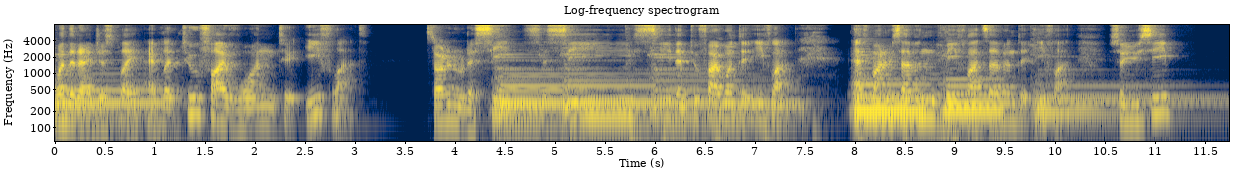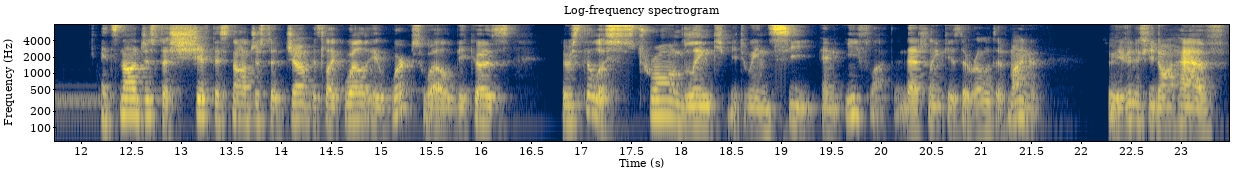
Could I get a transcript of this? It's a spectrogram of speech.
What did I just play? I played 251 to E flat started with a C, C, C, then 2, 5, 1 to E flat, F minor 7, B flat 7 to E flat. So you see, it's not just a shift, it's not just a jump. It's like, well, it works well because there's still a strong link between C and E flat, and that link is the relative minor. So even if you don't have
